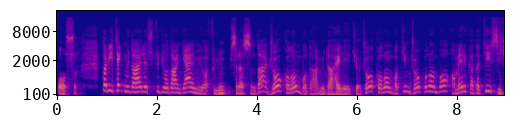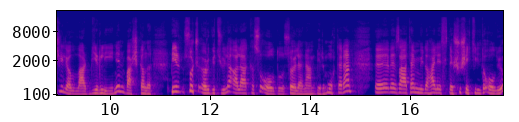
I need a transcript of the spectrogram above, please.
olsun. Tabii tek müdahale stüdyodan gelmiyor film sırasında. Joe Colombo da müdahale ediyor. Joe Colombo kim? Joe Colombo Amerika'daki Sicilyalılar Birliği'nin başkanı. Bir suç örgütüyle alakası olduğu söylenen bir muhterem ee, ve zaten müdahalesi de şu şekilde oluyor.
